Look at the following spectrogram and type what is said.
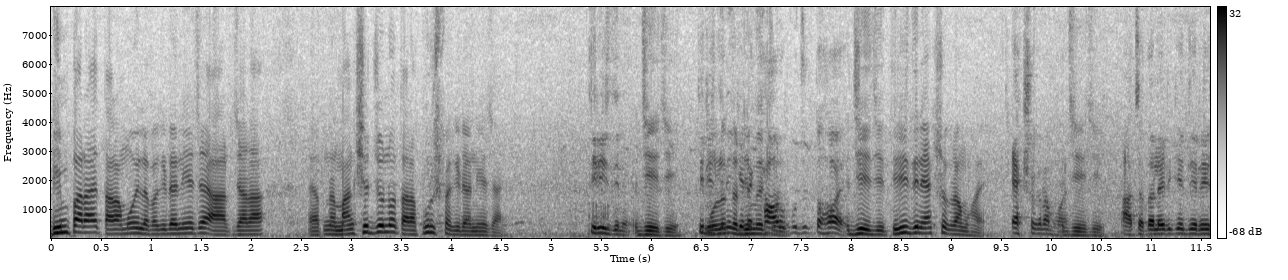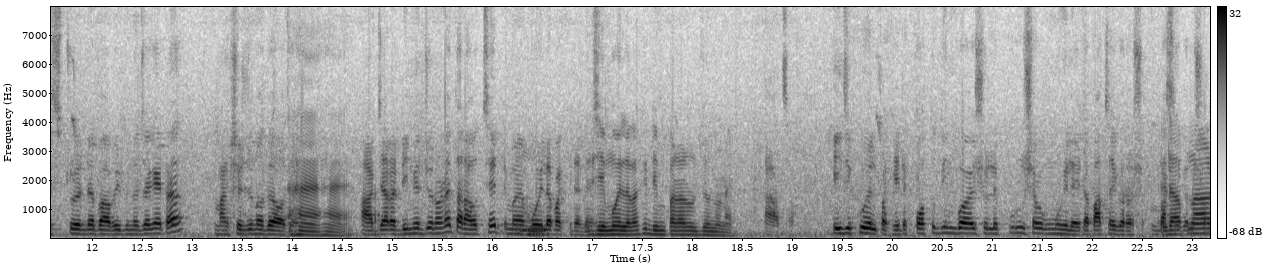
ডিম পাড়ায় তারা মহিলা পাখিটা নিয়ে যায় আর যারা আপনার মাংসের জন্য তারা পুরুষ পাখিটা নিয়ে যায়। তিরিশ দিনে? জি জি। মূলত ডিমের খাওয়ার উপযুক্ত হয়? জি জি তিরিশ দিনে একশো গ্রাম হয়। একশো গ্রাম হয়? জি জি। আচ্ছা তাহলে এদিকে যে রেস্টুরেন্টে বা বিভিন্ন জায়গায় এটা মাংসের জন্য দেওয়া যায়। হ্যাঁ হ্যাঁ। আর যারা ডিমের জন্য নেয় তারা হচ্ছে মহিলা পাখিটা নেয়। জি মহিলা পাখি ডিম পাড়ানোর জন্য নেয়। আচ্ছা। এই যে কোয়েল পাখি এটা কতদিন বয়স হলে পুরুষ এবং মহিলা এটা বাছাই করা এটা আপনার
